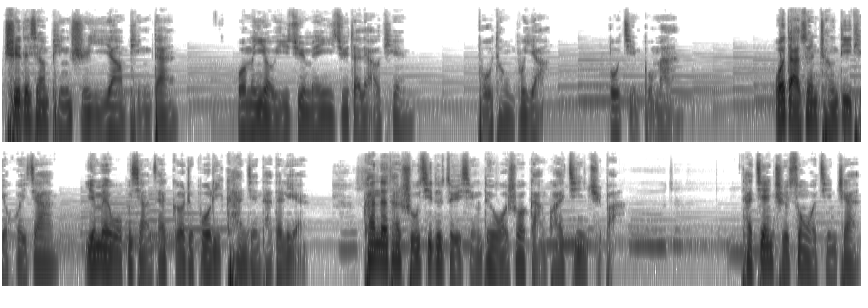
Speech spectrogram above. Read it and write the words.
吃得像平时一样平淡，我们有一句没一句的聊天，不痛不痒，不紧不慢。我打算乘地铁回家，因为我不想再隔着玻璃看见他的脸，看到他熟悉的嘴型对我说：“赶快进去吧。”他坚持送我进站，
